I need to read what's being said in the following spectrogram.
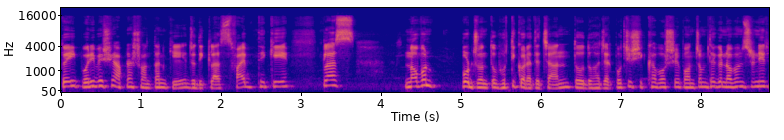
তো এই পরিবেশে আপনার সন্তানকে যদি ক্লাস ফাইভ থেকে ক্লাস নবম পর্যন্ত ভর্তি করাতে চান, তো দু হাজার পঁচিশ শিক্ষাবর্ষে পঞ্চম থেকে নবম শ্রেণির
